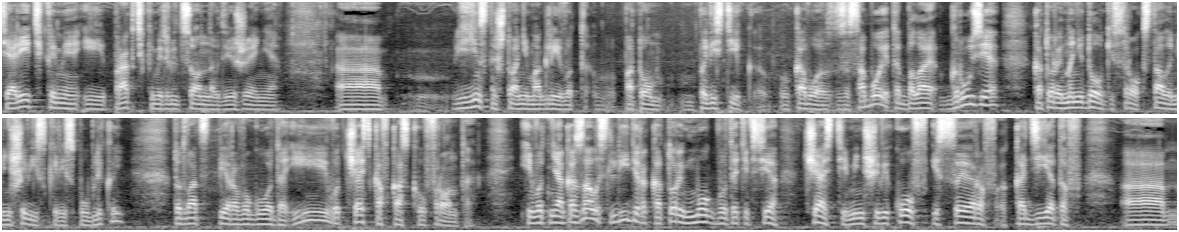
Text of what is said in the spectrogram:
теоретиками и практиками революционного движения. Единственное, что они могли вот потом повести кого за собой, это была Грузия, которая на недолгий срок стала меньшевистской республикой до 21 года, и вот часть Кавказского фронта. И вот не оказалось лидера, который мог вот эти все части меньшевиков, эсеров, кадетов, э,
